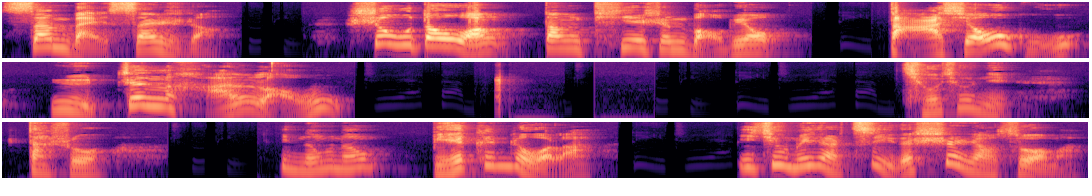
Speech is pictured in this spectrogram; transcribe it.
三百三十章，收刀王当贴身保镖，打小鼓遇真寒老物。求求你，大叔，你能不能别跟着我了？你就没点自己的事要做吗？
